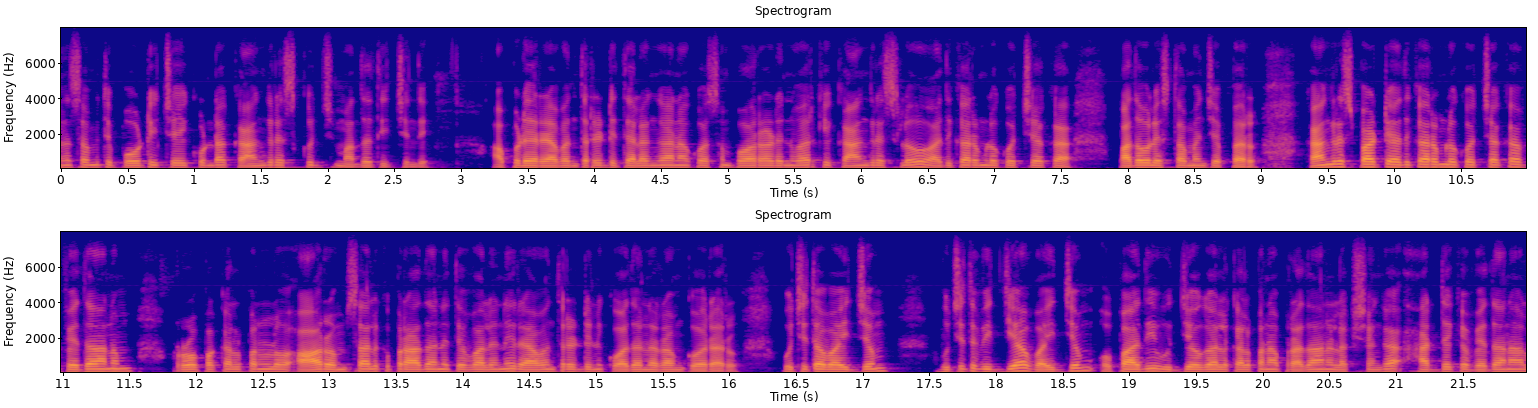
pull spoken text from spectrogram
జనసమితి పోటీ చేయకుండా కాంగ్రెస్కు మద్దతు ఇచ్చింది అప్పుడే రేవంత్ రెడ్డి తెలంగాణ కోసం పోరాడిన వారికి కాంగ్రెస్లో అధికారంలోకి వచ్చాక పదవులు ఇస్తామని చెప్పారు. కాంగ్రెస్ పార్టీ అధికారంలోకి వచ్చాక విధానం రూపకల్పనలో ఆరు అంశాలకు ప్రాధాన్యత ఇవ్వాలని రేవంత్ రెడ్డిని కోదండరాం కోరారు. ఉచిత వైద్యం ఉచిత విద్య వైద్యం ఉపాధి ఉద్యోగాల కల్పన ప్రధాన లక్ష్యంగా ఆర్థిక విధానాల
